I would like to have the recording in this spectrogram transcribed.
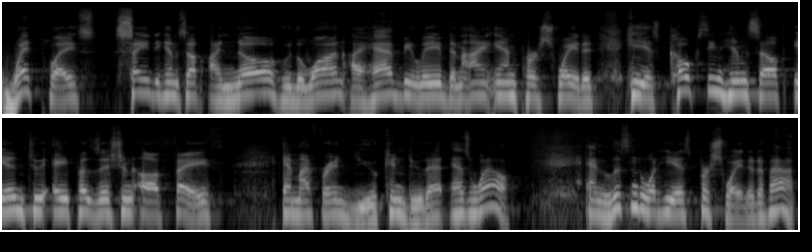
wet place, saying to himself, I know who the one I have believed and I am persuaded. He is coaxing himself into a position of faith and my friend, you can do that as well. And listen to what he is persuaded about.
